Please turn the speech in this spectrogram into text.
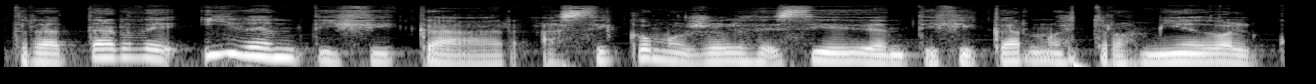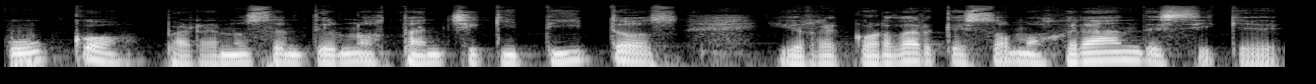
tratar de identificar, así como yo les decía, identificar nuestros miedos al cuco para no sentirnos tan chiquititos y recordar que somos grandes y que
